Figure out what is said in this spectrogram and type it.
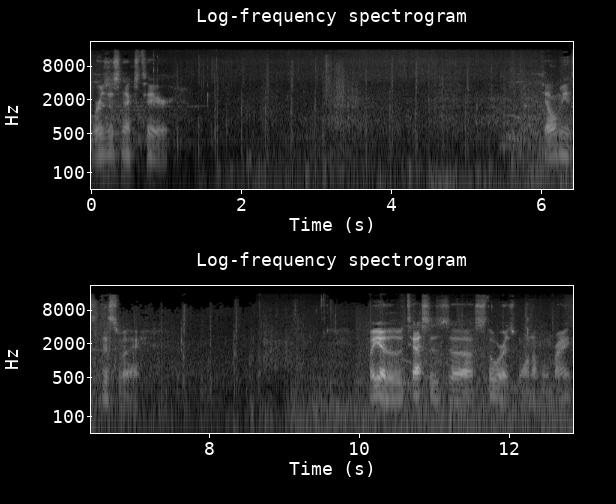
Where's this next tear? Tell me it's this way. Oh yeah, the Lutece's uh, store is one of them, right?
